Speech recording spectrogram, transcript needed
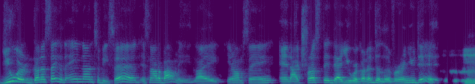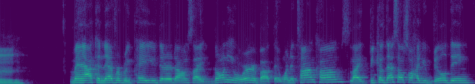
you were gonna say that there ain't nothing to be said. It's not about me. Like, you know what I'm saying? And I trusted that you were gonna deliver and you did. Mm-hmm. Man, I could never repay you there. I'm like, don't even worry about that. When the time comes, like, because that's also how you building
